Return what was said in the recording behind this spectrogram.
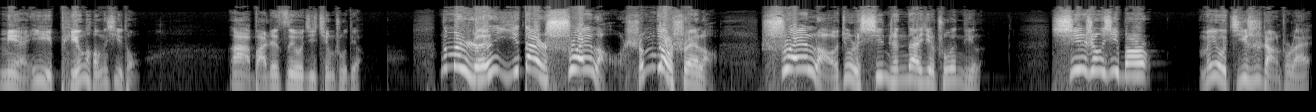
免疫平衡系统，啊，把这自由基清除掉。那么人一旦衰老，什么叫衰老？衰老就是新陈代谢出问题了，新生细胞没有及时长出来。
